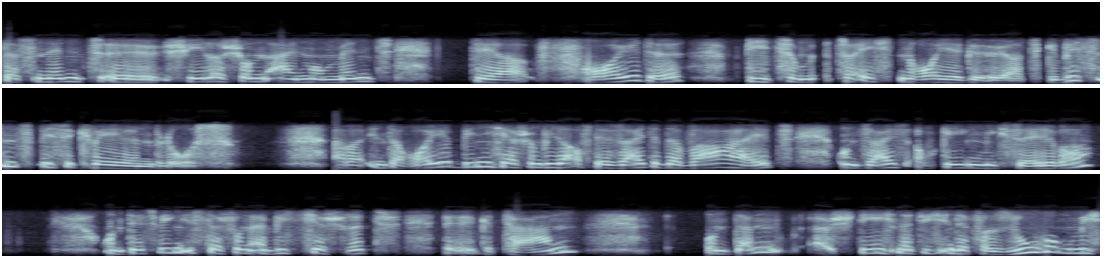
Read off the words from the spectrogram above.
Das nennt äh, Scheler schon einen Moment der Freude, die zum, zur echten Reue gehört. Gewissensbisse quälen bloß. Aber in der Reue bin ich ja schon wieder auf der Seite der Wahrheit und sei es auch gegen mich selber. Und deswegen ist da schon ein wichtiger Schritt äh, getan. Und dann äh, stehe ich natürlich in der Versuchung, mich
